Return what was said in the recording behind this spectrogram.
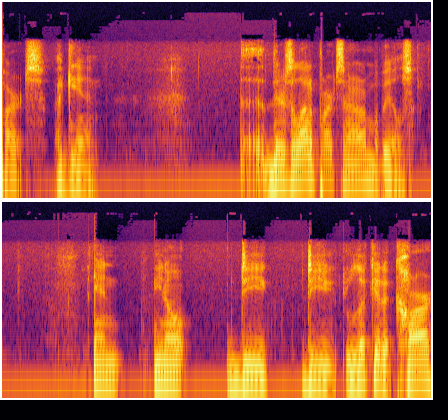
parts again. Uh, there's a lot of parts in automobiles, and you know, do you Do you look at a car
